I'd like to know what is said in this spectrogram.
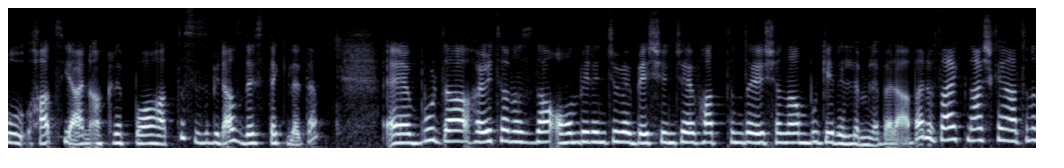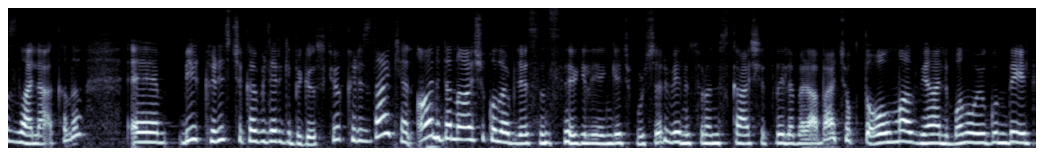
Bu hat yani akrep boğa hattı sizi biraz destekledi. E, burada haritanızda 11. ve 5. ev hattında yaşanan bu gerilimle beraber özellikle aşk hayatınızla alakalı e, bir kriz çıkabilir gibi gözüküyor. Kriz derken aniden aşık olabilirsiniz sevgili yengeç burçları. Venüs Uranüs karşıtlığıyla beraber çok da olmaz yani bana uygun değil.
